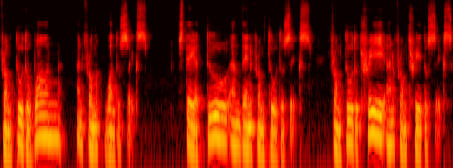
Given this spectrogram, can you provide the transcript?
from 2 to 1 and from 1 to 6. Stay at 2 and then from 2 to 6. From 2 to 3 and from 3 to 6.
